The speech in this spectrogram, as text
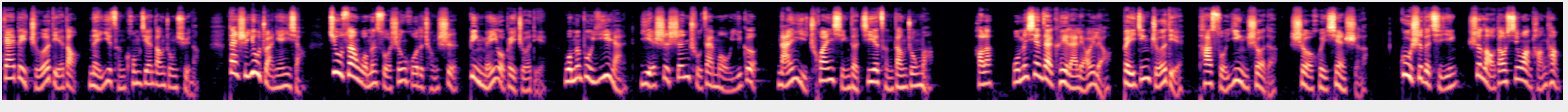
该被折叠到哪一层空间当中去呢？但是又转念一想。就算我们所生活的城市并没有被折叠，我们不依然也是身处在某一个难以穿行的阶层当中吗？好了，我们现在可以来聊一聊北京折叠它所映射的社会现实了。故事的起因是老刀希望糖糖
